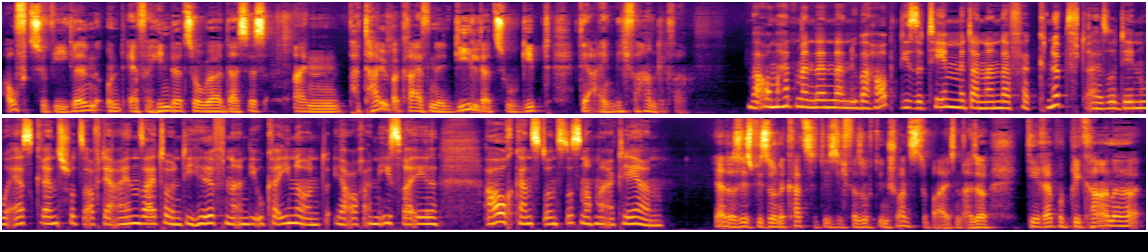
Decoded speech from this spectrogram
aufzuwiegeln und er verhindert sogar, dass es einen parteiübergreifenden Deal dazu gibt, der eigentlich verhandelt war. Warum hat man denn dann überhaupt diese Themen miteinander verknüpft? Also den US-Grenzschutz auf der einen Seite und die Hilfen an die Ukraine und ja auch an Israel auch. Kannst du uns das nochmal erklären? Ja, das ist wie so eine Katze, die sich versucht, in den Schwanz zu beißen. Also die Republikaner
